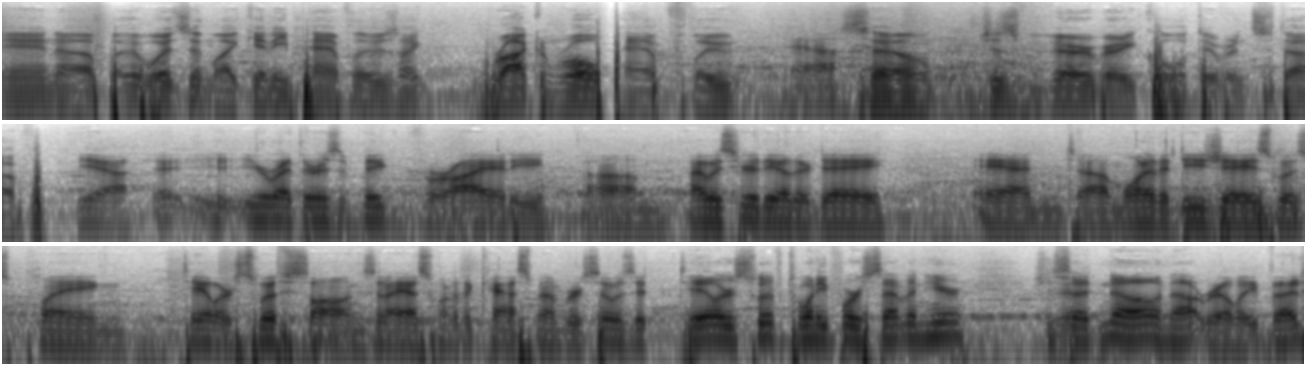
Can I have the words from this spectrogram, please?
and uh, but it wasn't like any pan flute; it was like rock and roll pan flute. Yeah. So just very, very cool, different stuff. Yeah, you're right. There is a big variety. Um, I was here the other day, and um, one of the DJs was playing Taylor Swift songs, and I asked one of the cast members, "So is it Taylor Swift 24/7 here?" She Yeah. said, "No, not really, but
